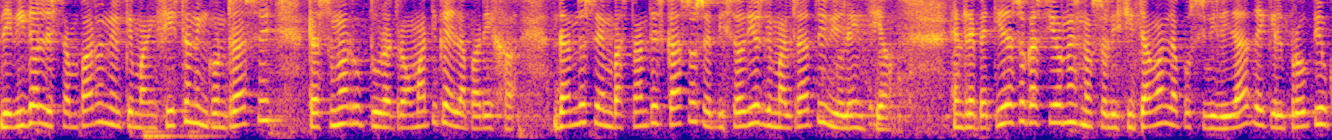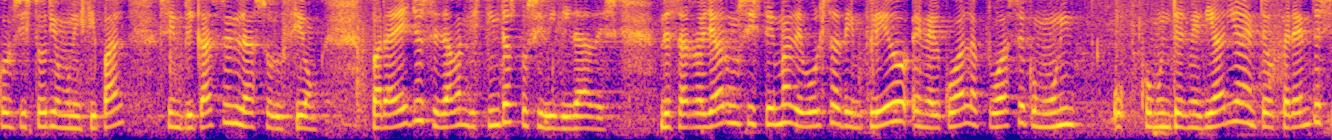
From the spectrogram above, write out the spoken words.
debido al desamparo en el que manifiestan encontrarse tras una ruptura traumática de la pareja, dándose en bastantes casos episodios de maltrato y violencia. En repetidas ocasiones nos solicitaban la posibilidad de que el propio consistorio municipal se implicase en la solución. Para ello se daban distintas posibilidades. Desarrollar un sistema de bolsa de empleo en el cual actuase como como, intermediaria entre oferentes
